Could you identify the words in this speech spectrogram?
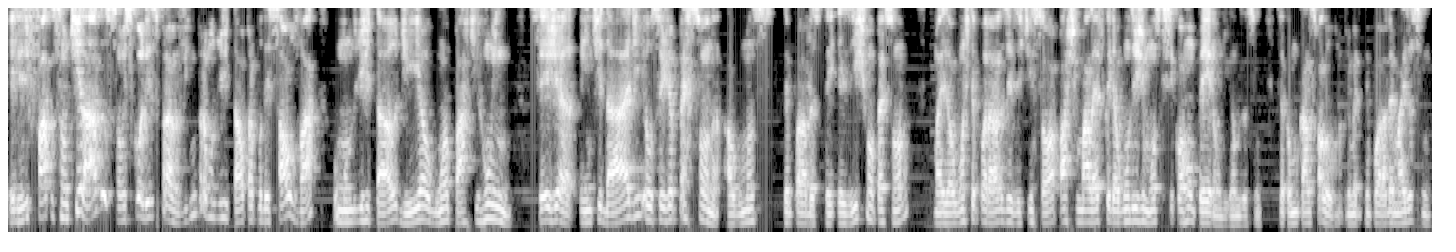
Eles de fato são tirados, são escolhidos para vir para o mundo digital, para poder salvar o mundo digital de alguma parte ruim. Seja entidade ou seja persona. Algumas temporadas tem, existe uma persona, mas algumas temporadas existem só a parte maléfica de alguns Digimons que se corromperam, digamos assim. Que é como o Carlos falou, na primeira temporada é mais assim.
